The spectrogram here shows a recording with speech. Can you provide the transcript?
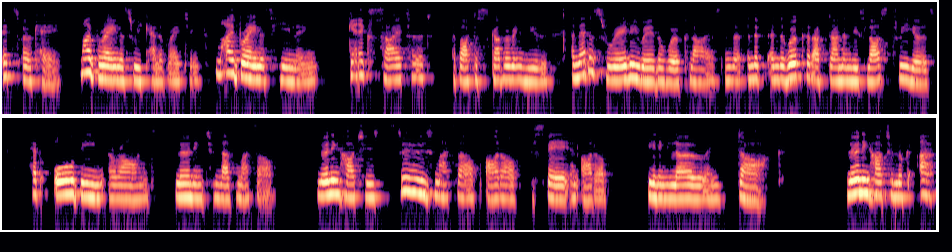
It's okay. My brain is recalibrating. My brain is healing. Get excited about discovering you. And that is really where the work lies. And the, and the, and the work that I've done in these last three years have all been around learning to love myself, learning how to soothe myself out of despair and out of feeling low and dark, learning how to look up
